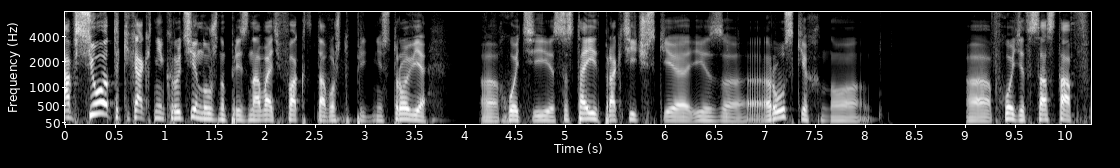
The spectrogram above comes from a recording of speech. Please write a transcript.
А все-таки, как ни крути, нужно признавать факт того, что Приднестровье э, хоть и состоит практически из э, русских, но э, входит в состав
